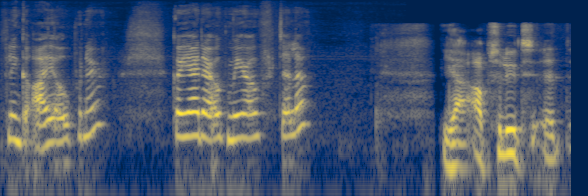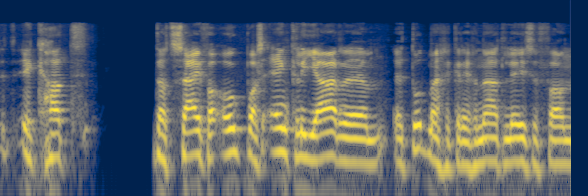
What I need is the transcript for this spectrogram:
flinke eye-opener. Kan jij daar ook meer over vertellen? Ja, absoluut. Ik had dat cijfer ook pas enkele jaren uh, tot mij gekregen na het lezen van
